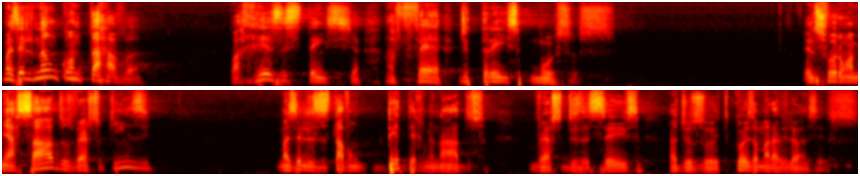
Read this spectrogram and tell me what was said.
Mas ele não contava com a resistência, a fé de três moços. Eles foram ameaçados, verso 15, mas eles estavam determinados, verso 16 a 18. Coisa maravilhosa isso.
